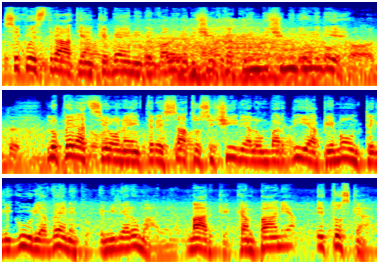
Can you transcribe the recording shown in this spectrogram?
Sequestrati anche beni del valore di circa 15 milioni di euro. L'operazione ha interessato Sicilia, Lombardia, Piemonte, Liguria, Veneto, Emilia-Romagna, Marche, Campania e Toscana.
